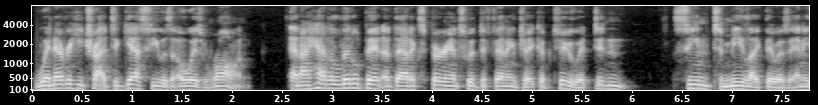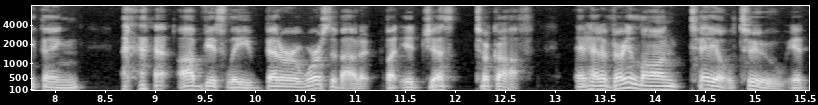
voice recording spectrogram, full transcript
whenever he tried to guess, he was always wrong. And I had a little bit of that experience with defending Jacob too. It didn't seem to me like there was anything obviously better or worse about it, but it just took off. It had a very long tail too. It,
